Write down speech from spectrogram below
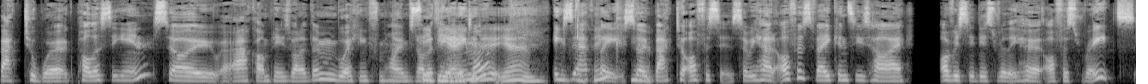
back to work policy in. So our company is one of them. Working from home is not a thing CBA anymore. did it, yeah. Exactly. think, So yeah. back to offices. So we had office vacancies high. Obviously, this really hurt office rates.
